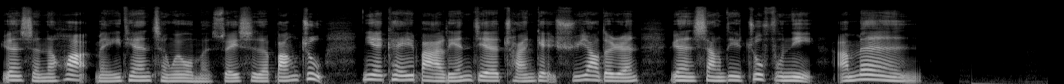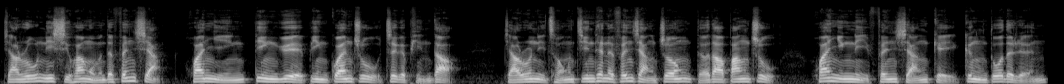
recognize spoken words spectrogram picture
愿神的话每一天成为我们随时的帮助。你也可以把连接传给需要的人。愿上帝祝福你，阿门。假如你喜欢我们的分享，欢迎订阅并关注这个频道。假如你从今天的分享中得到帮助，欢迎你分享给更多的人。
